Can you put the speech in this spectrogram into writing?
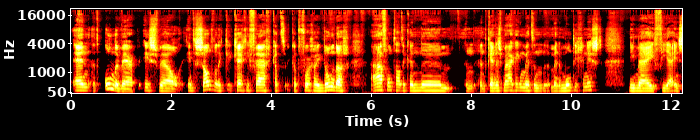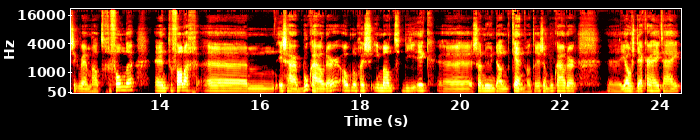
En het onderwerp is wel interessant, want ik, ik, kreeg die vraag. Ik had, ik had vorige week donderdagavond had ik een, um, een, een, kennismaking met een, met een mondhygiënist. Die mij via Instagram had gevonden. En toevallig uh, is haar boekhouder ook nog eens iemand die ik uh, zo nu en dan ken. Want er is een boekhouder, uh, Joost Dekker heet hij.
